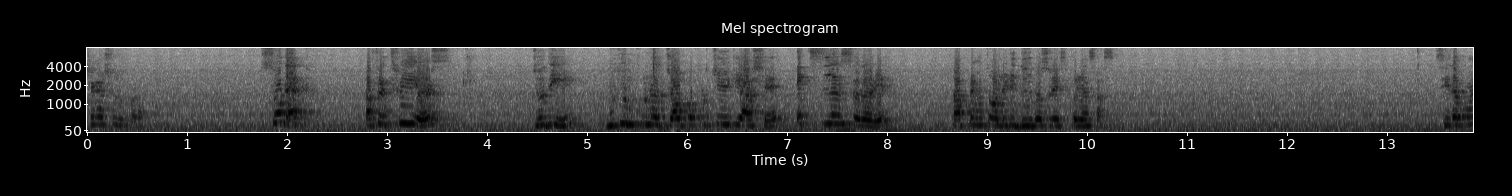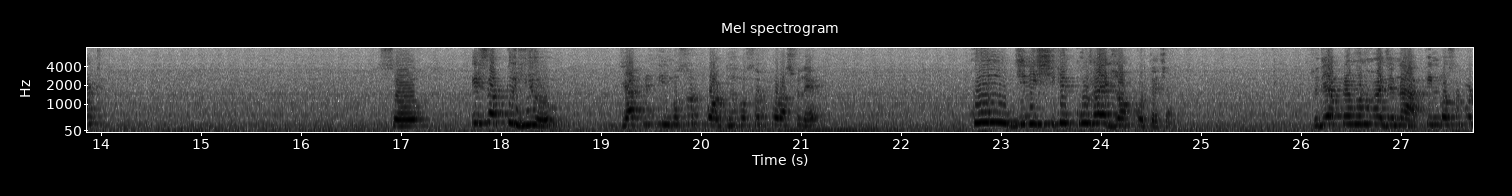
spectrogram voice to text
শেখা শুরু করা। So that after three years যদি নতুন কোনো জব অপরচুনিটি আসে এক্সিলেন্ট স্যালারির আপনার হয়তো অলরেডি দুই বছর এক্সপিরিয়েন্স আছে। See the point so it's up to you যে আপনি তিন বছর পর, দুই বছর পর আসলে কোন জিনিস শিখে কোথায় জব করতে চান? যদি আপনার মনে হয় যে না, তিন বছর পর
